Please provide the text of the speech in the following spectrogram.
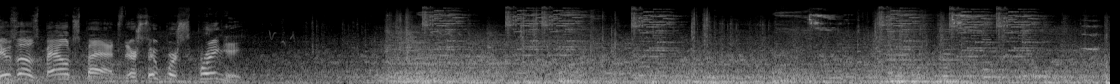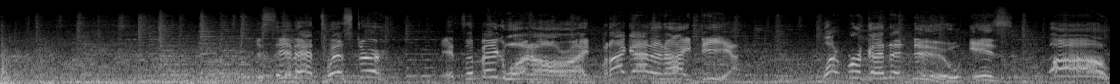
Use those bounce pads. They're super springy. See that twister? It's a big one, all right, but I got an idea. What we're gonna do is... Whoa!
